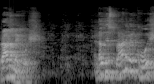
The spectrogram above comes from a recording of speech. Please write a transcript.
pranamaya kosh. Now this pranamaya kosh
